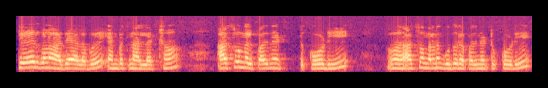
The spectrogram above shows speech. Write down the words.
தேர்களும் அதே அளவு எண்பத்தி நாலு லட்சம். அசுவங்கள் பதினெட்டு கோடி. அஹ் குதிரை பதினெட்டு கோடி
